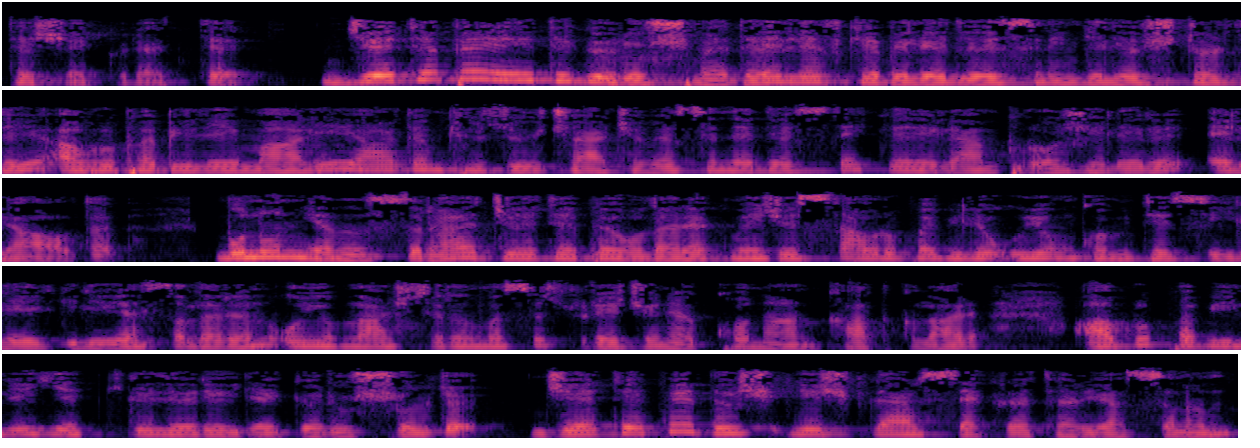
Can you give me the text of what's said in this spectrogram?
teşekkür etti. CTP heyeti görüşmede Lefke Belediyesi'nin geliştirdiği Avrupa Birliği Mali Yardım Tüzüğü çerçevesinde destek verilen projeleri ele aldı. Bunun yanı sıra CTP olarak Meclis Avrupa Birliği Uyum Komitesi ile ilgili yasaların uyumlaştırılması sürecine konan katkılar Avrupa Birliği yetkilileriyle görüşüldü. CTP Dış İlişkiler Sekreteriyası'nın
